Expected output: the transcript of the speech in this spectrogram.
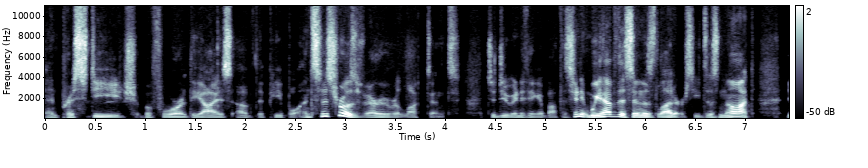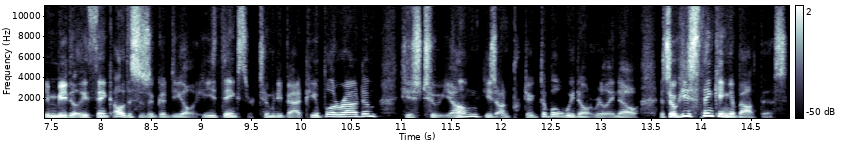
and prestige before the eyes of the people. And Cicero is very reluctant to do anything about this. We have this in his letters. He does not immediately think, oh, this is a good deal. He thinks there are too many bad people around him. He's too young. He's unpredictable. We don't really know. And so he's thinking about this.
